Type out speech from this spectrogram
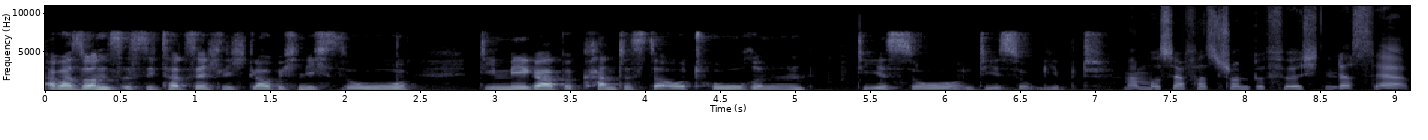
Aber sonst ist sie tatsächlich, glaube ich, nicht so die mega bekannteste Autorin, die es so, die es so gibt. Man muss ja fast schon befürchten, dass der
